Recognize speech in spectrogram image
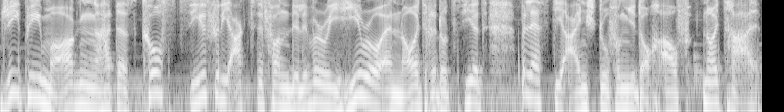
JP Morgan hat das Kursziel für die Aktie von Delivery Hero erneut reduziert, belässt die Einstufung jedoch auf neutral.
